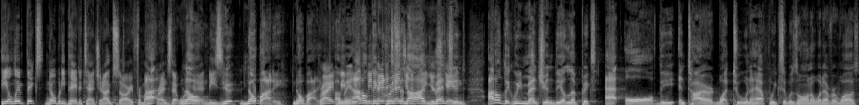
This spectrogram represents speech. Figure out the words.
The Olympics, nobody paid attention. I'm sorry for my I, friends that work no, at NBC. Nobody, nobody. Right? I we, mean, we, I don't think Chris and I mentioned. Skating. I don't think we mentioned the Olympics at all. The entire what two and a half weeks it was on, or whatever it was.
